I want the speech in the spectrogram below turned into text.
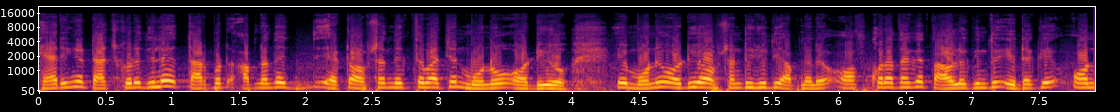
হেয়ারিংয়ে টাচ করে দিলে তারপর আপনাদের একটা অপশান দেখতে পাচ্ছেন মোনো অডিও এই মোনো অডিও অপশানটি যদি আপনাদের অফ করা থাকে তাহলে কিন্তু এটাকে অন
